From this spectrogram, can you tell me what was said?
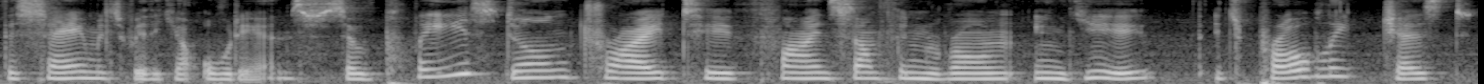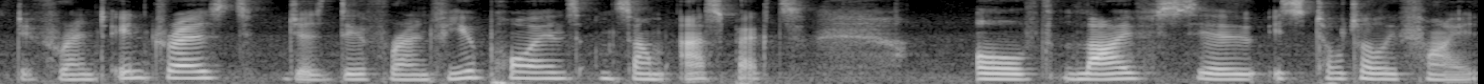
The same is with your audience. So please don't try to find something wrong in you it's probably just different interests, just different viewpoints on some aspects of life, so it's totally fine.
